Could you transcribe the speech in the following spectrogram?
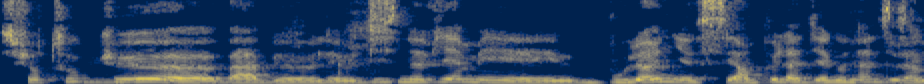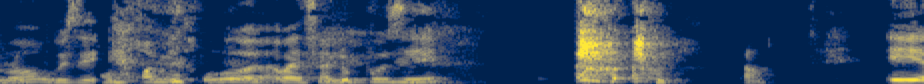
Surtout mmh. que bah, le 19e et Boulogne, c'est un peu la diagonale de la mort. Où en trois métros, ouais, c'est à l'opposé. et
